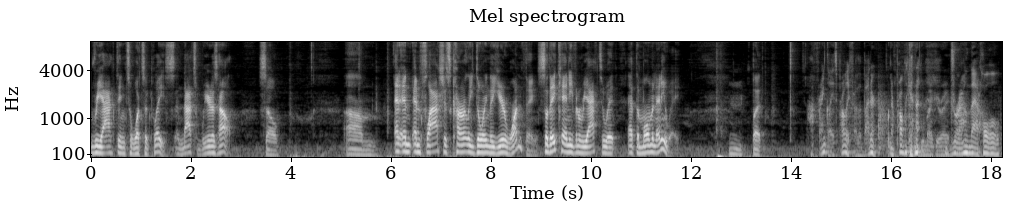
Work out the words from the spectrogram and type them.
reacting to what took place, and that's weird as hell. So, um, and and and Flash is currently doing the year one thing, so they can't even react to it at the moment anyway. But Uh, frankly, it's probably for the better. They're probably gonna right. drown that whole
